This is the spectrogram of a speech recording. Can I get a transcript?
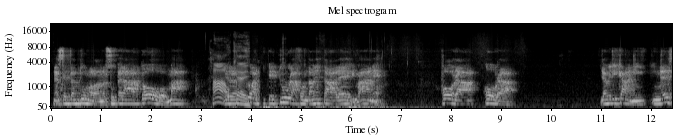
nel 71 l'hanno superato ma ah, okay. la sua architettura fondamentale rimane ora ora gli americani nel,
